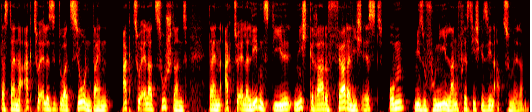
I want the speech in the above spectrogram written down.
dass deine aktuelle Situation, dein aktueller Zustand, dein aktueller Lebensstil nicht gerade förderlich ist, um Misophonie langfristig gesehen abzumildern.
